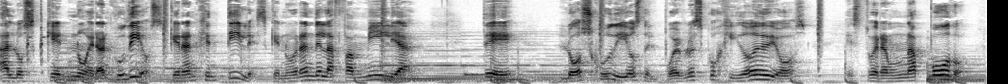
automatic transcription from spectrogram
a los que no eran judíos, que eran gentiles, que no eran de la familia de los judíos del pueblo escogido de Dios. Esto era un apodo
